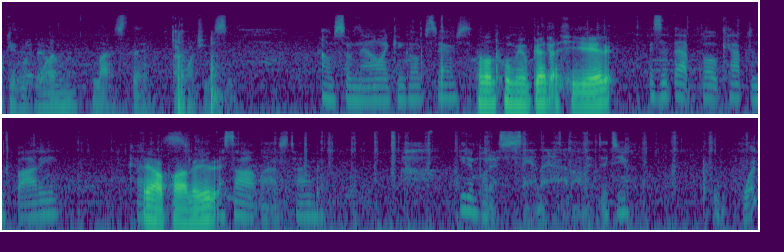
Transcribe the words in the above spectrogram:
Okay, there's one last thing I want you to see. Oh, so now I can go upstairs? I don't whom you get hear it. Is it that boat captain's body? Yeah. I saw it last time. You didn't put a Santa hat on it, did you? What?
